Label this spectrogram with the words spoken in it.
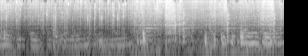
Thank you.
